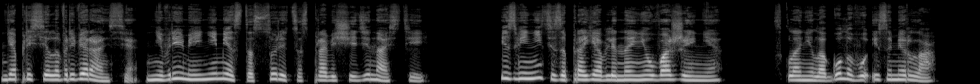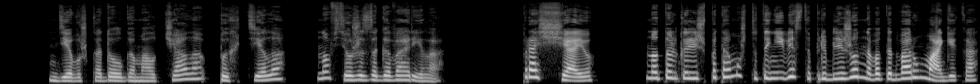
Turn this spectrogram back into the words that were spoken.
Я присела в реверансе. Не время и не место ссориться с правящей династией. «Извините за проявленное неуважение», — склонила голову и замерла. Девушка долго молчала, пыхтела, но все же заговорила. «Прощаю, но только лишь потому, что ты невеста приближенного ко двору магика».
